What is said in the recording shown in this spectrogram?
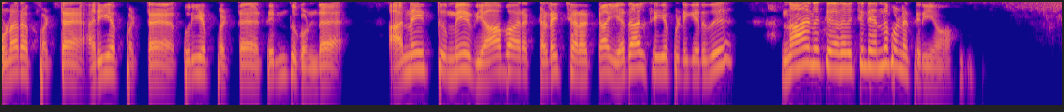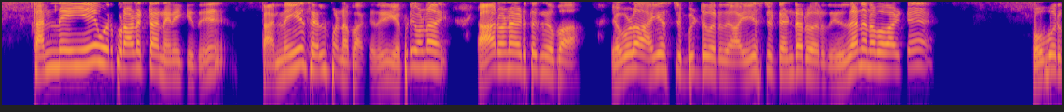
உணரப்பட்ட அறியப்பட்ட புரியப்பட்ட தெரிந்து கொண்ட அனைத்துமே வியாபார கடைச்சரக்கா எதால் செய்யப்படுகிறது? நான் எனக்கு அதை வச்சுட்டு என்ன பண்ண தெரியும்? தன்னையே ஒரு ப்ராடக்டா நினைக்குது. தன்னையே செல் பண்ண பார்க்குது எப்படி வேணா யார் வேணா எடுத்துக்கங்கப்பா எவ்வளோ ஹையஸ்ட் பிட் வருது ஹையஸ்ட் டெண்டர் வருது. இதுதானே நம்ம வாழ்க்கை? ஒவ்வொரு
